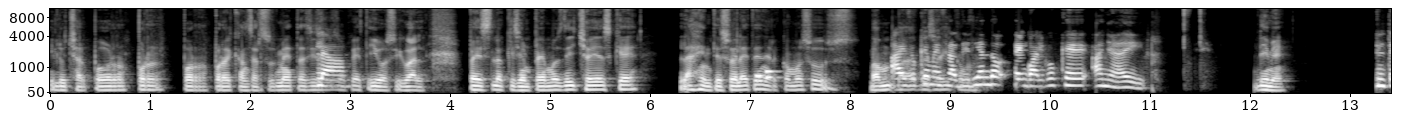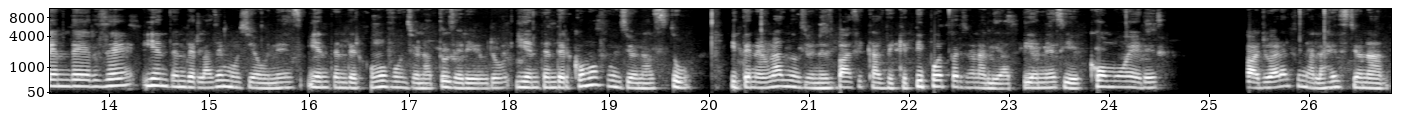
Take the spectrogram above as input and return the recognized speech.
Y luchar por, por, por, por alcanzar sus metas y sus objetivos igual. Pues lo que siempre hemos dicho es que la gente suele tener como sus... a eso que me estás diciendo, tengo algo que añadir. Dime. Entenderse y entender las emociones y entender cómo funciona tu cerebro y entender cómo funcionas tú y tener unas nociones básicas de qué tipo de personalidad tienes y de cómo eres ayudar al final a gestionar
